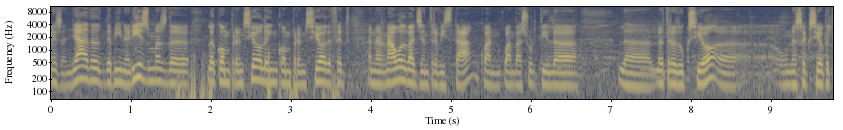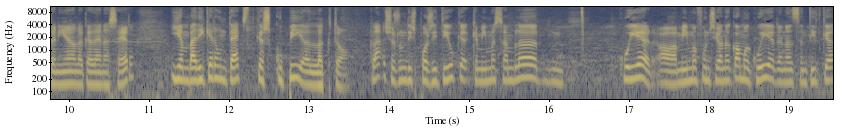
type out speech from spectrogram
més enllà de, de binarismes, de la comprensió, la incomprensió. De fet, en Arnau el vaig entrevistar quan, quan va sortir la, la, la traducció eh, a una secció que tenia la cadena SER i em va dir que era un text que escopia el lector. Clar, això és un dispositiu que, que a mi me sembla mm, queer, o a mi me funciona com a queer, en el sentit que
